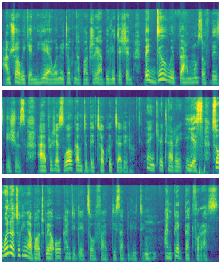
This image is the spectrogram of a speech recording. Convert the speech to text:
I'm sure we can hear when we're talking about rehabilitation, they deal with uh, most of these issues. Uh, Precious, welcome to the Talk with Tariro. Thank you, Tari. Yes. So when we're talking about we are all candidates of uh, disability, mm -hmm. unpack that for us.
